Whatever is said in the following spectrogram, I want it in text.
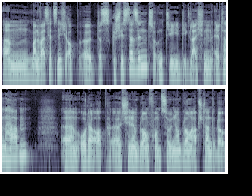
Ähm, man weiß jetzt nicht, ob äh, das Geschwister sind und die die gleichen Eltern haben ähm, oder ob äh, Chenin Blanc vom Sauvignon Blanc abstand oder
